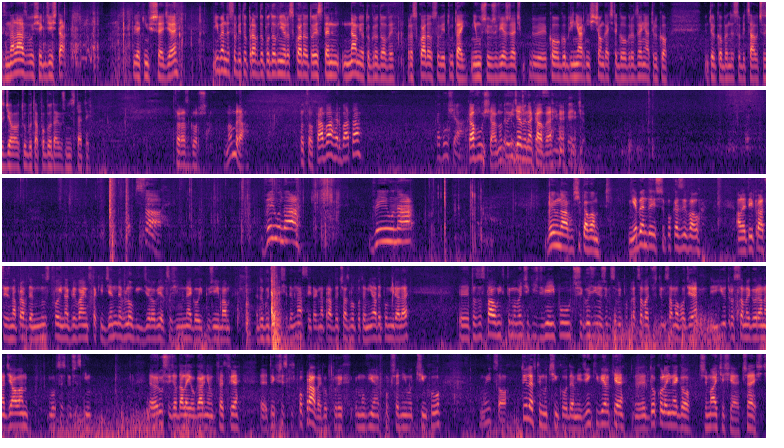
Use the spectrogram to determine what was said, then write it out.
znalazło się gdzieś tam w jakimś szedzie. I będę sobie to prawdopodobnie rozkładał. To jest ten namiot ogrodowy. Rozkładał sobie tutaj. Nie muszę już wjeżdżać koło gobliniarni, ściągać tego ogrodzenia, tylko, tylko będę sobie cały czas działał tu, bo ta pogoda już niestety coraz gorsza. Dobra. To co, kawa, herbata? Kawusia. Kawusia, no to idziemy na kawę. Psa. Wyłna. Wyłna. Wyłna wusika wam nie będę jeszcze pokazywał, ale tej pracy jest naprawdę mnóstwo i nagrywając takie dzienne vlogi, gdzie robię coś innego i później mam do godziny 17 tak naprawdę czas, bo potem jadę po Mirele y, to zostało mi w tym momencie jakieś 2,5-3 godziny, żeby sobie popracować przy tym samochodzie. Jutro z samego rana działam, bo chcę z tym wszystkim ruszyć, a dalej ogarniam kwestię e, tych wszystkich poprawek, o których mówiłem w poprzednim odcinku. No i co? Tyle w tym odcinku ode mnie. Dzięki wielkie. e, Do kolejnego. Trzymajcie się. Cześć.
